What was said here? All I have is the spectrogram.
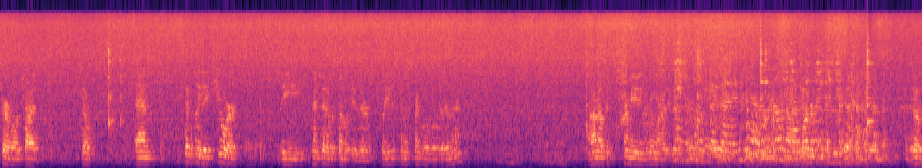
chervil and chives. So, and typically they cure the pancetta with some of these herbs. So you're just gonna sprinkle a little bit in there. I don't know if it's permeating the room already, but. It's. So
